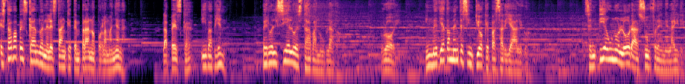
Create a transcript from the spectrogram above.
Estaba pescando en el estanque temprano por la mañana. La pesca iba bien, pero el cielo estaba nublado. Roy inmediatamente sintió que pasaría algo. Sentía un olor a azufre en el aire.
